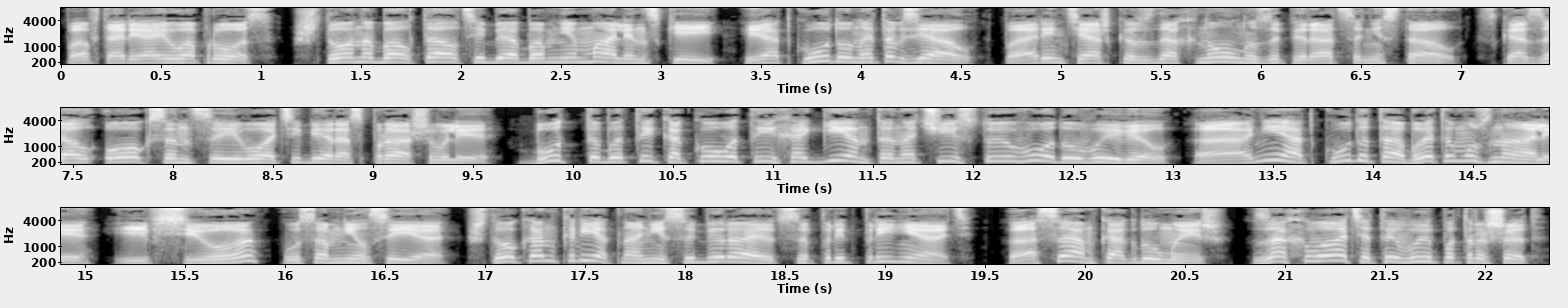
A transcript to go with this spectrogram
Повторяю вопрос. «Что наболтал тебя обо мне Малинский? И откуда он это взял?» Парень тяжко вздохнул, но запираться не стал. Сказал, оксанцы его о тебе расспрашивали. Будто бы ты какого-то их агента начи чистую воду вывел, а они откуда-то об этом узнали. И все? Усомнился я. Что конкретно они собираются предпринять? А сам как думаешь? Захватят и выпотрошат.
